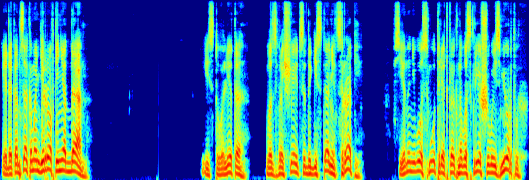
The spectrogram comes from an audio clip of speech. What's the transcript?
и до конца командировки не отдам». Из туалета возвращается дагестанец Рапи. Все на него смотрят, как на воскресшего из мертвых.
